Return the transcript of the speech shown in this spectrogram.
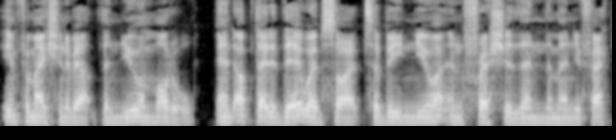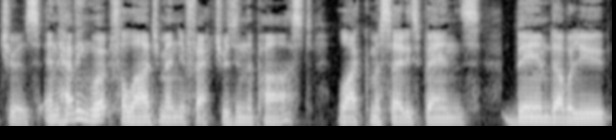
information about the newer model and updated their website to be newer and fresher than the manufacturers. And having worked for large manufacturers in the past, like Mercedes-Benz, BMW,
